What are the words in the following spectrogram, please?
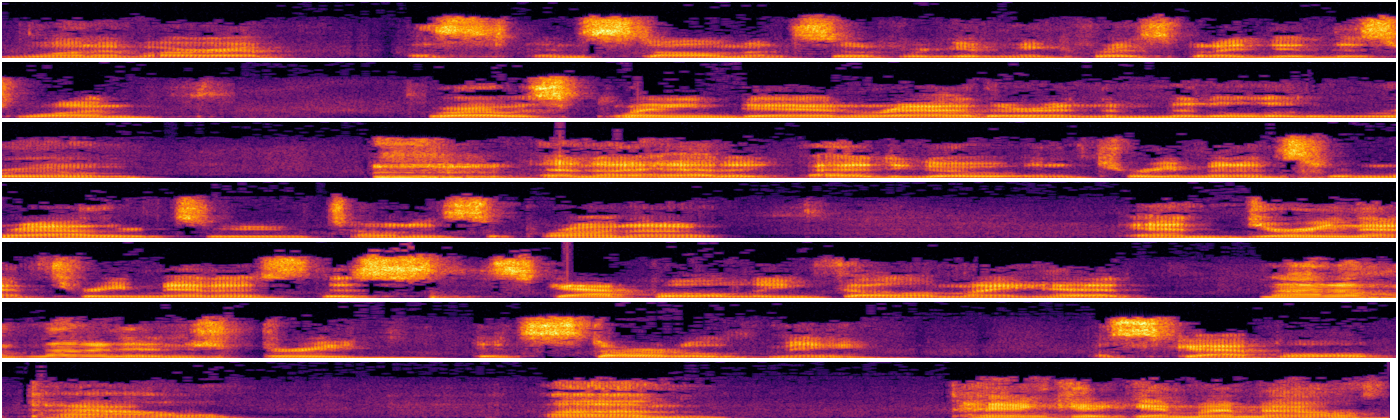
one of our installments. So forgive me, Chris, but I did this one where I was playing Dan Rather in the middle of the room, and I had a, I had to go in three minutes from Rather to Tony Soprano, and during that three minutes, this scaffolding fell on my head. Not a not an injury. It startled me. A scaffold, pow. Um, pancake in my mouth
